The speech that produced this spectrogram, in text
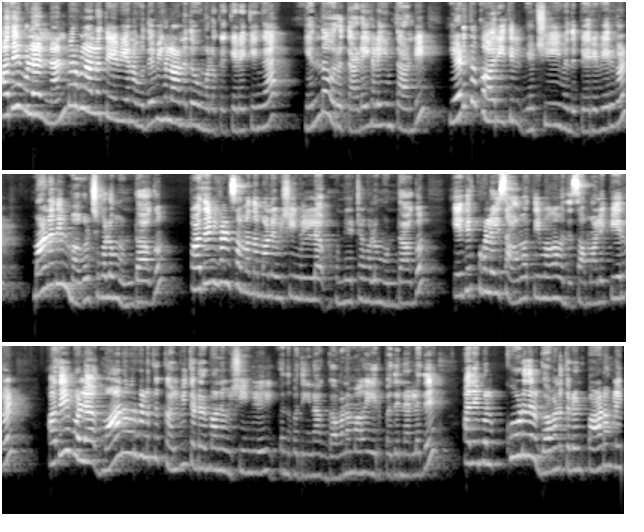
அதே போல நண்பர்களால் தேவையான உதவிகளானது உங்களுக்கு கிடைக்குங்க. எந்த ஒரு தடைகளையும் தாண்டி எடுத்த காரியத்தில் வெற்றியை வந்து பெறுவீர்கள். மனதில் மகிழ்ச்சிகளும் உண்டாகும். பதவிகள் சம்பந்தமான விஷயங்களில் முன்னேற்றங்களும் உண்டாகும். எதிர்ப்புகளை சாமர்த்தியமாக வந்து சமாளிப்பீர்கள். அதே போல மாணவர்களுக்கு கல்வி தொடர்பான விஷயங்களில் வந்து பார்த்தீங்கன்னா கவனமாக இருப்பது நல்லது. அதேபோல் கூடுதல் கவனத்துடன் பாடங்களை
